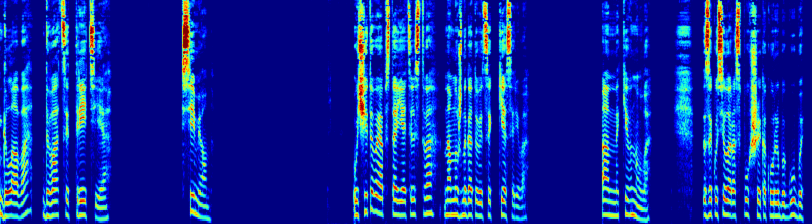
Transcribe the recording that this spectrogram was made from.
Глава 23. Семён. Учитывая обстоятельства, нам нужно готовиться к Кесарево. Анна кивнула. Закусила распухшие, как у рыбы, губы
